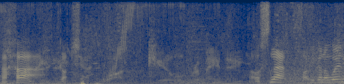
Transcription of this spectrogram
Haha! Gotcha. Oh snap! Are we gonna win?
